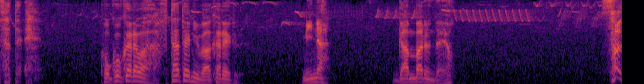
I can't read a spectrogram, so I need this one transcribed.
さてここからは二手に分かれる。みんな頑張るんだよ。3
